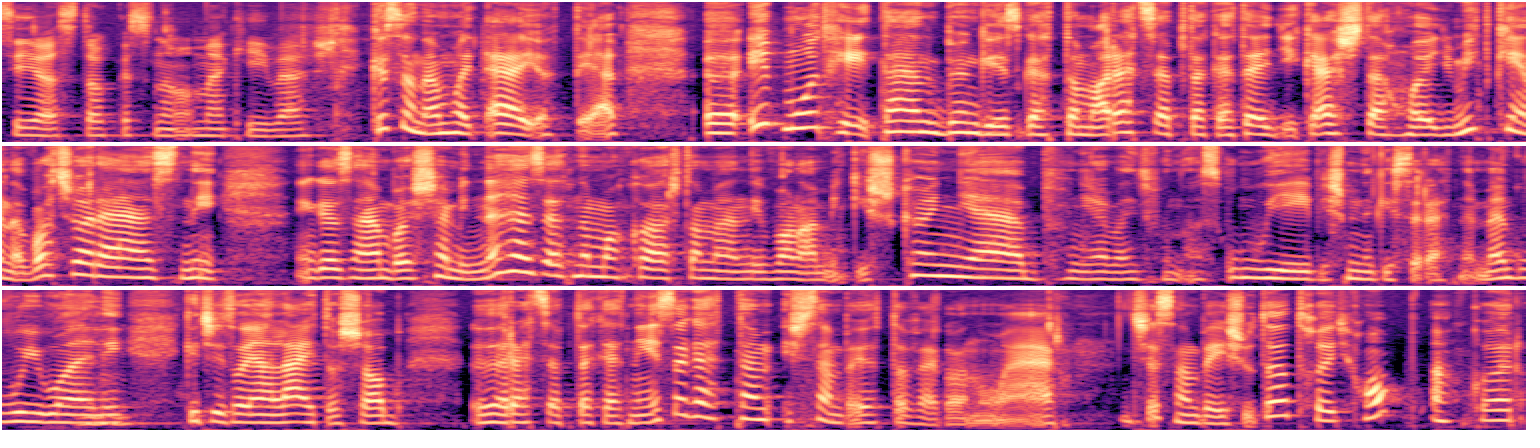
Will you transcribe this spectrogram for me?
Sziasztok, köszönöm a meghívást. Köszönöm, hogy eljöttél. Épp múlt héten böngészgettem a recepteket egyik este, hogy mit kéne vacsorázni. Igazából semmi nehezet nem akartam menni, valami kis könnyebb. Nyilván itt van az új év, és mindenki szeretne megújulni. Mm. Kicsit olyan lájtosabb recepteket nézegettem, és szembe jött a veganuár. És eszembe is jutott, hogy hopp, akkor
